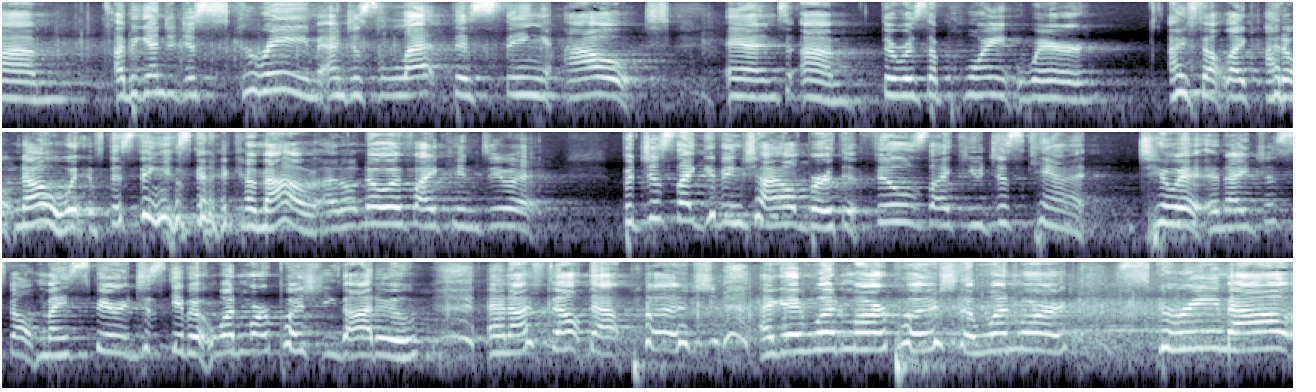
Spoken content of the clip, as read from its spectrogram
um, I began to just scream and just let this thing out. And um, there was a point where I felt like, I don't know if this thing is going to come out. I don't know if I can do it. But just like giving childbirth, it feels like you just can't do it. And I just felt my spirit just give it one more push, you got to. And I felt that push. I gave one more push, then one more scream out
